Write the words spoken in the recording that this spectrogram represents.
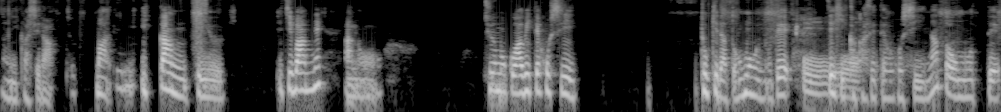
何かしら、ちょっとまあ、一巻っていう、一番ね、あの、注目を浴びてほしい時だと思うので、ぜひ書かせてほしいなと思って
